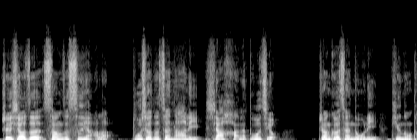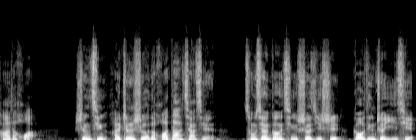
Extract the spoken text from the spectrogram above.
这小子嗓子嘶哑了，不晓得在哪里瞎喊了多久。张克才努力听懂他的话。盛清还真舍得花大价钱从香港请设计师搞定这一切。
